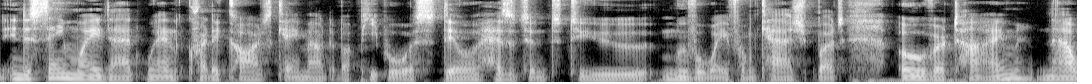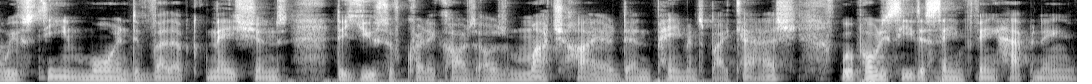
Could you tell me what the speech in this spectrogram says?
in the same way that when credit cards came out, but people were still hesitant to move away from cash, but over time, now we've seen more in developed nations, the use of credit cards are much higher than payments by cash. We'll probably see the same thing happening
